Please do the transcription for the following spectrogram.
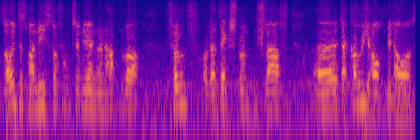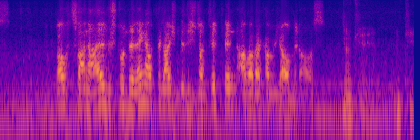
Sollte es mal nicht so funktionieren und habe nur fünf oder sechs Stunden Schlaf, da komme ich auch mit aus. Braucht zwar eine halbe Stunde länger, vielleicht bis ich dann fit bin, aber da komme ich auch mit aus. Okay, okay.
